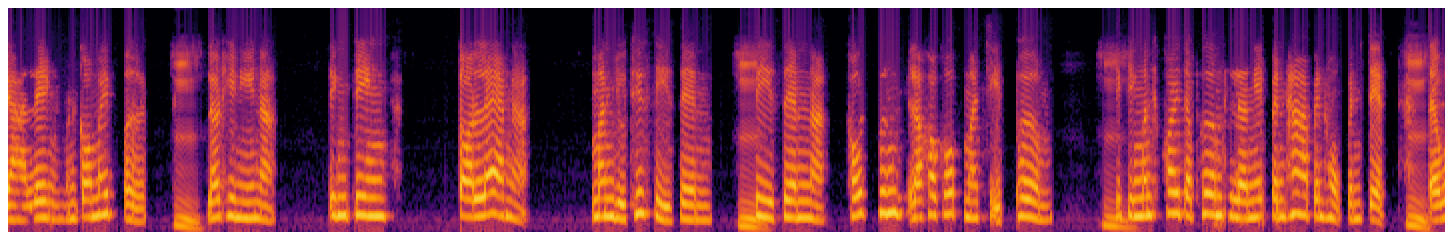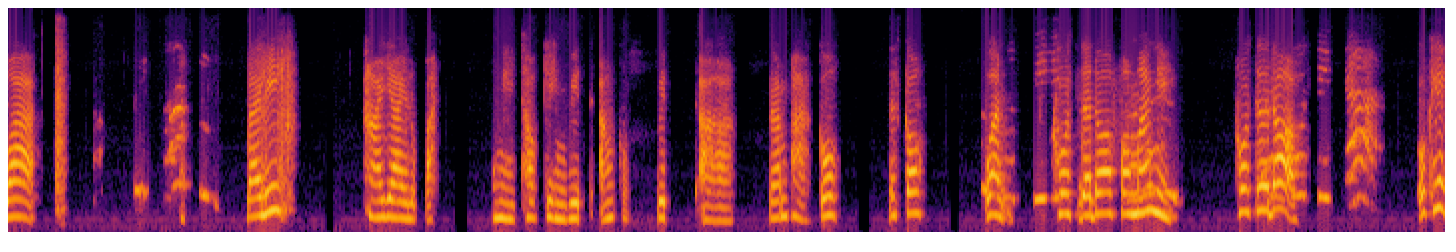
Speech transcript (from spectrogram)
ยาเร่ง มันก็ไม่เปิดอืม แล้วทีนี้น่ะ จริง ๆ ตอนแรกน่ะ มันอยู่ที่สี่เซนอืมสี่เซนน่ะเขาเพิ่งแล้วเขาก็มาฉีดเพิ่มอืมจริง ๆ มันค่อยจะเพิ่มทีละนิดเป็นห้าเป็นหกเป็นเจ็ดอืมแต่ว่าไลลี่หายายลูกปะมี talking with uncle with อ่า grandpa go let's go one close the door for money close the door okay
